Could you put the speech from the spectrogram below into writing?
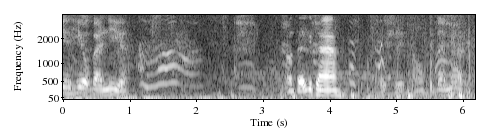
getting healed by Nea. Uh-huh. Don't take your time. Oh shit, I don't think that matters.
